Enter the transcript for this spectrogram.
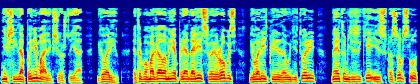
не всегда понимали все, что я говорил. Это помогало мне преодолеть свою робость, говорить перед аудиторией на этом языке и способствовало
